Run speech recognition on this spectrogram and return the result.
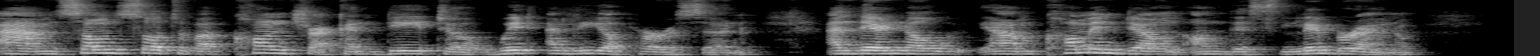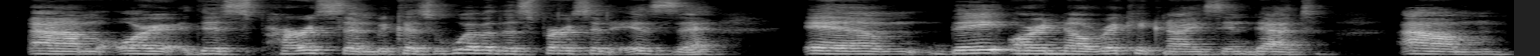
um, some sort of a contract and data with a Leo person and they're now um, coming down on this Libran um, or this person because whoever this person is, uh, they are now recognizing that um,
